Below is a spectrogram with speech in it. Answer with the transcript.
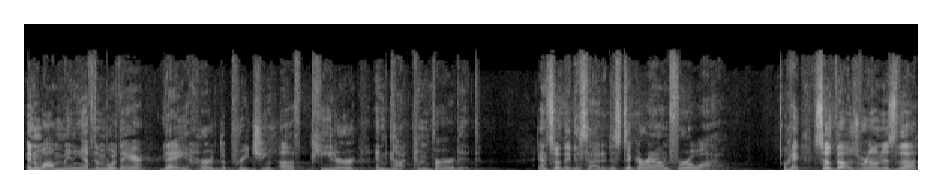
And while many of them were there, they heard the preaching of Peter and got converted. And so they decided to stick around for a while. Okay, so those were known as the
